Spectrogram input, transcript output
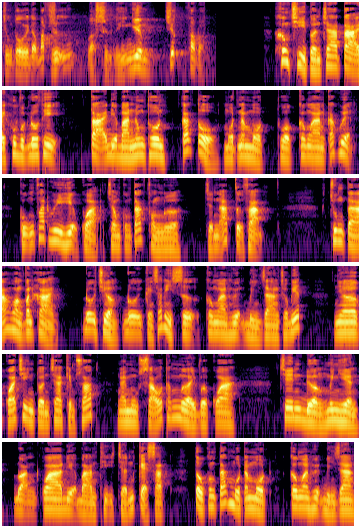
Chúng tôi đã bắt giữ và xử lý nghiêm trước pháp luật. Không chỉ tuần tra tại khu vực đô thị Tại địa bàn nông thôn, các tổ 151 thuộc công an các huyện cũng phát huy hiệu quả trong công tác phòng ngừa, chấn áp tội phạm. Trung tá Hoàng Văn Khải, đội trưởng đội cảnh sát hình sự công an huyện Bình Giang cho biết, nhờ quá trình tuần tra kiểm soát ngày 6 tháng 10 vừa qua, trên đường Minh Hiền, đoạn qua địa bàn thị trấn Kẻ Sặt, tổ công tác 151 công an huyện Bình Giang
